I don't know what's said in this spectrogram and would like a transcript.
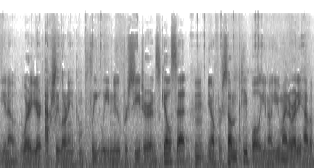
you know, where you're actually learning a completely new procedure and skill set. Mm. You know, for some people, you know, you might already have a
